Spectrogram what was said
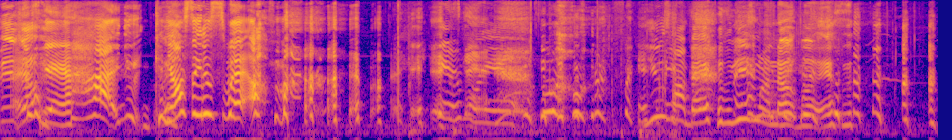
It's I'm getting hot. You, can y'all see the sweat off my, my here, head? friend. Use my bag. Use my notebook.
